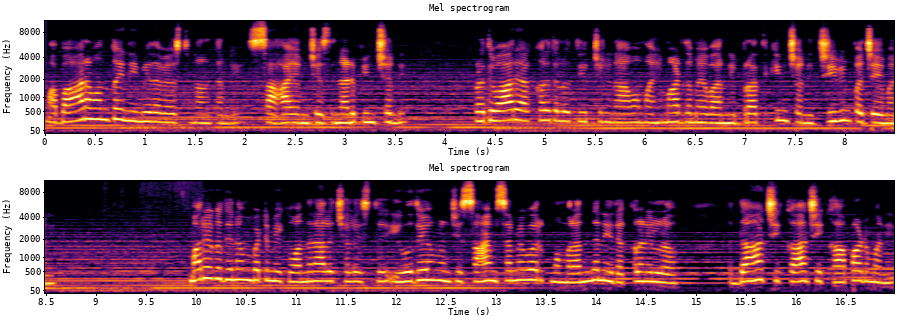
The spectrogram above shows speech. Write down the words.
మా భారం అంతా నీ మీద వేస్తున్నాను తండ్రి. సహాయం చేసి నడిపించండి. ప్రతి వారి అక్కరతలు తీర్చని నామ మహిమార్థమై వారిని బ్రతికించని జీవింపజేయమని. మరి ఒక దినం బట్టి మీకు వందనాలు చెల్లిస్తూ ఈ ఉదయం నుంచి సాయం సమయం వరకు మమ్మల్ని అందరినీ రెక్కల నీళ్ళలో దాచి కాచి కాపాడమని.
